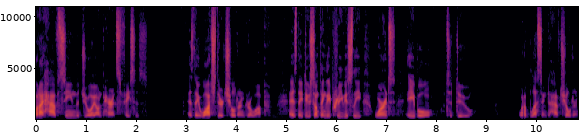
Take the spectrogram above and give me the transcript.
But I have seen the joy on parents' faces as they watch their children grow up, as they do something they previously weren't able to do. What a blessing to have children.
